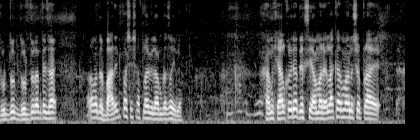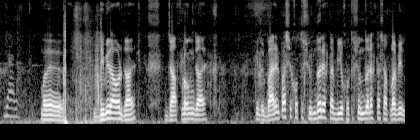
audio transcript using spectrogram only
দূর দূর দূর দূরান্তে যায়। আর আমাদের বাড়ির পাশে শাপলা বিল আমরা যাই না। আমি খেয়াল করে দেখছি আমার এলাকার মানুষও প্রায় মানে ডিবিরাওয়ার যায় জাফলং যায়। কিন্তু বাড়ির পাশে কত সুন্দর একটা বিয়ে কত সুন্দর একটা শাপলা বিল।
